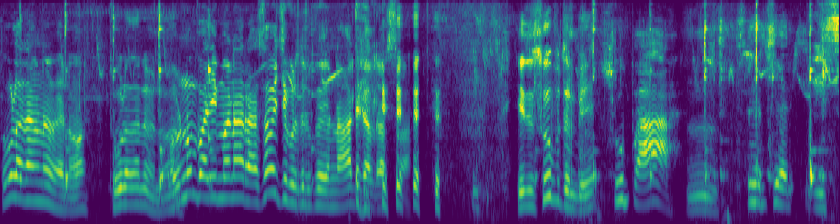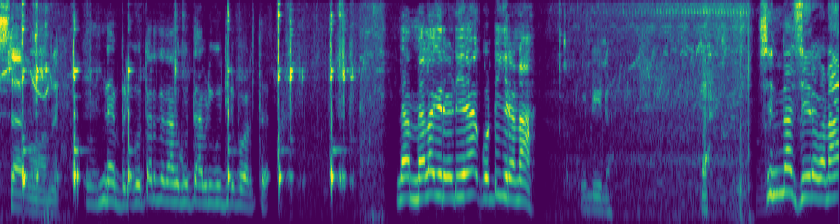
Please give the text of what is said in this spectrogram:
தூளை தானே வேணும்? தூளாக தானே வேணும்? ஒன்றும் பாதியமான ரசம் வச்சு கொடுத்துட்டு போயிடணும் ஆட்டுக்கால் ரசம். இது சூப்பு தம்பி. சூப்பா? ம். சரி சரி. என்ன இப்படி குத்துறது நாலு குத்து அப்படி குத்திட்டு போகிறது நான் மிளகு ரெடியே கொட்டிக்கிறேண்ணா கொட்டிக்கிட்டோம் சின்ன சீரகண்ணா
